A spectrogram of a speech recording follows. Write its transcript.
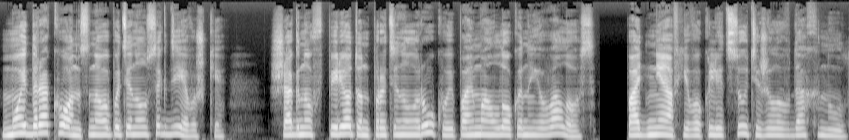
Мой дракон снова потянулся к девушке. Шагнув вперед, он протянул руку и поймал локон ее волос. Подняв его к лицу, тяжело вдохнул.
